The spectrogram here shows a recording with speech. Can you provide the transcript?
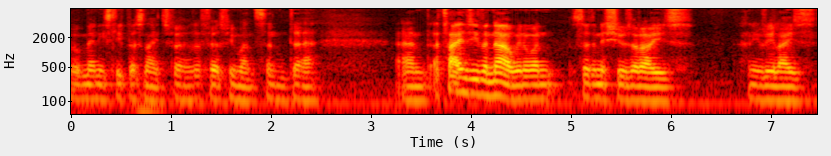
there were many sleepless nights for the first few months. And, uh, and at times, even now, you know, when certain issues arise and you realise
